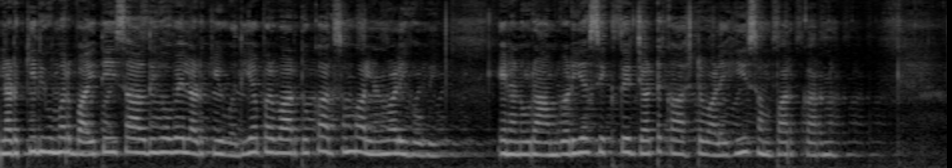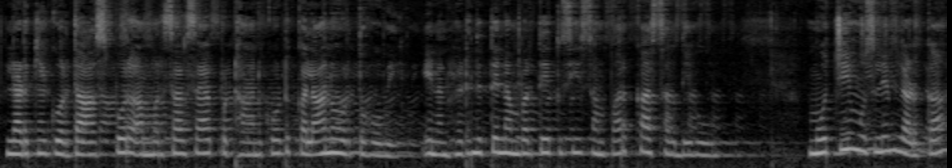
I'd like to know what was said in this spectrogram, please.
ਲੜਕੀ ਦੀ ਉਮਰ 22-23 ਸਾਲ ਦੀ ਹੋਵੇ, ਲੜਕੀ ਵਧੀਆ ਪਰਿਵਾਰ ਤੋਂ ਘਰ ਸੰਭਾਲਣ ਵਾਲੀ ਹੋਵੇ। ਇਹਨਾਂ ਨੂੰ ਰਾਮਗੜੀਆ ਸਿੱਖ ਤੇ ਜੱਟ ਕਾਸਟ ਵਾਲੇ ਹੀ ਸੰਪਰਕ ਕਰਨ। ਲੜਕੀ ਗੁਰਦਾਸਪੁਰ, ਅੰਮ੍ਰਿਤਸਰ ਸਾਹਿਬ, ਪਠਾਨਕੋਟ ਕਲਾਨੌਰ ਤੋਂ ਹੋਵੇ। ਇਹਨਾਂ ਨੂੰ ਹੇਠ ਦਿੱਤੇ ਨੰਬਰ ਤੇ ਤੁਸੀਂ ਸੰਪਰਕ ਕਰ ਸਕਦੇ ਹੋ। ਮੋਚੀ ਮੁਸਲਿਮ ਲੜਕਾ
